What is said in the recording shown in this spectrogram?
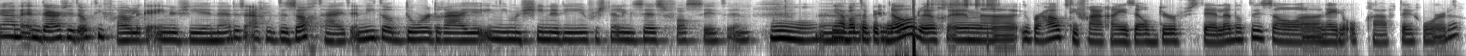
ja, en, en, daar zit ook die vrouwelijke energie in. Hè? Dus eigenlijk de zachtheid en niet dat doordraaien in die machine die in versnelling 6 vastzit. En, hmm. ja, wat heb ik nodig? En uh, überhaupt die vraag aan jezelf durven stellen, dat is al uh, een hele opgave tegenwoordig.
